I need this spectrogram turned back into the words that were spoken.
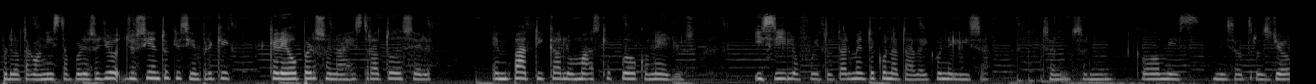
protagonista. Por eso yo, yo siento que siempre que creo personajes trato de ser empática lo más que puedo con ellos. Y sí, lo fui totalmente con Atala y con Elisa. Son, son como mis, mis otros yo.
